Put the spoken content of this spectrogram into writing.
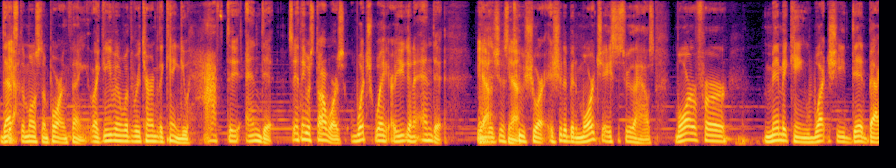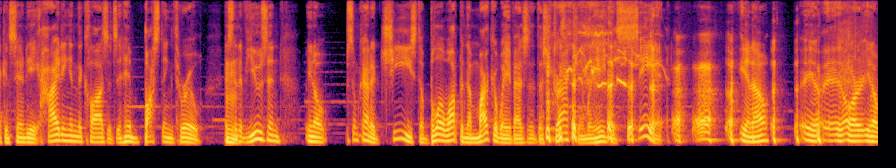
That's yeah. the most important thing. Like even with Return to the King, you have to end it. Same thing with Star Wars. Which way are you going to end it? And yeah, it's just yeah. too short. It should have been more chases through the house, more of her mimicking what she did back in 78, hiding in the closets and him busting through instead mm. of using, you know, some kind of cheese to blow up in the microwave as a distraction when he could see it, you know, you know, or, you know,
